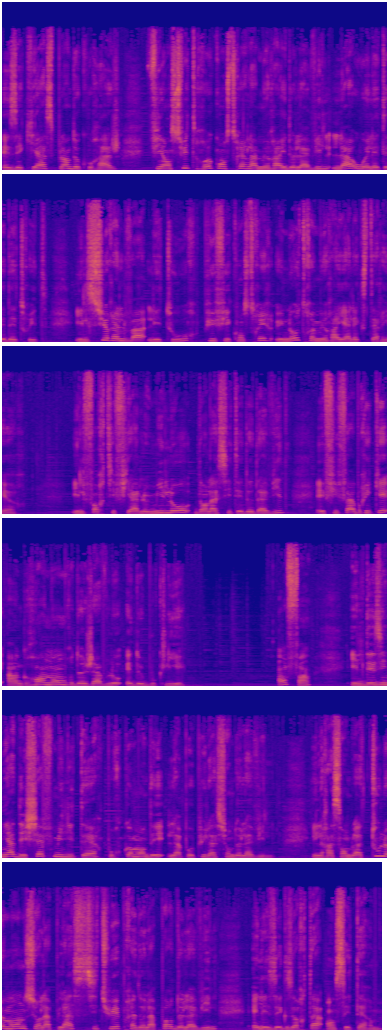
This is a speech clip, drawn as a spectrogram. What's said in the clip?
Ézéchias, plein de courage, fit ensuite reconstruire la muraille de la ville là où elle était détruite. Il suréleva les tours, puis fit construire une autre muraille à l'extérieur. Il fortifia le Milo dans la cité de David et fit fabriquer un grand nombre de javelots et de boucliers. Enfin, il désigna des chefs militaires pour commander la population de la ville. Il rassembla tout le monde sur la place située près de la porte de la ville et les exhorta en ces termes.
